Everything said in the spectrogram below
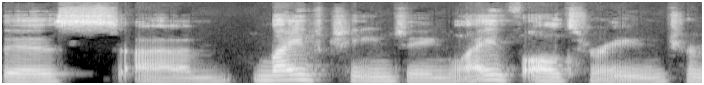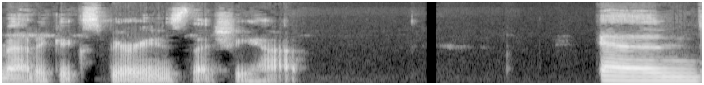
this um, life changing, life altering traumatic experience that she had. And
